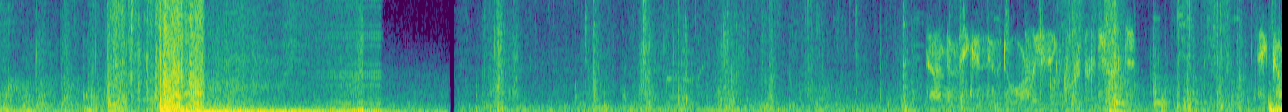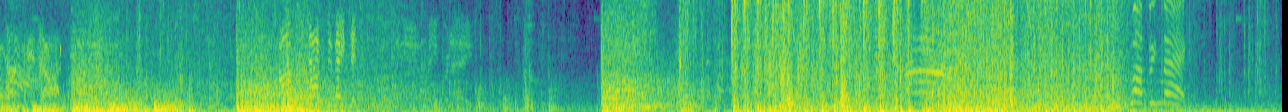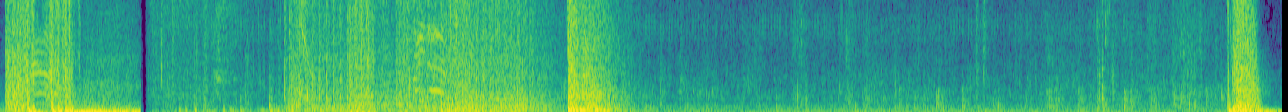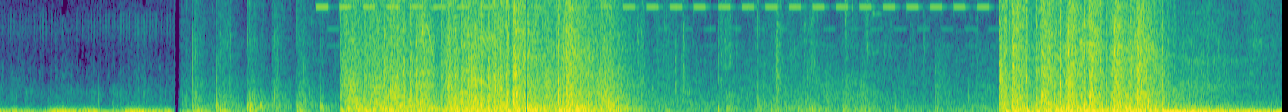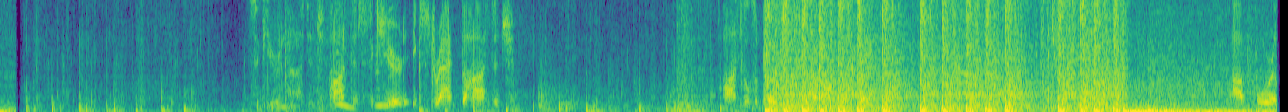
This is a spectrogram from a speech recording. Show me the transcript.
Time to make a new door. Placing Securing hostage. Hostage secured. Extract the hostage. Hostiles approaching. Op 4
